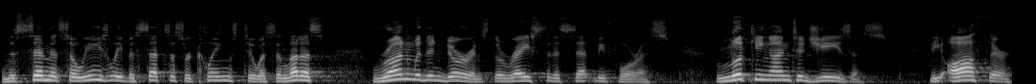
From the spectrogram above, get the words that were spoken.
and the sin that so easily besets us or clings to us, and let us run with endurance the race that is set before us, looking unto Jesus, the author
